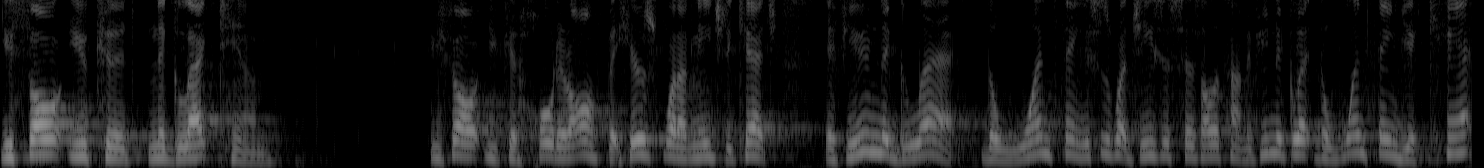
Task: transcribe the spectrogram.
You thought you could neglect him. You thought you could hold it off, but here's what I need you to catch. If you neglect the one thing, this is what Jesus says all the time if you neglect the one thing you can't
